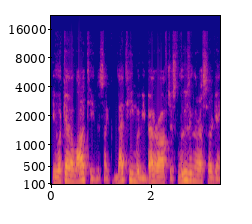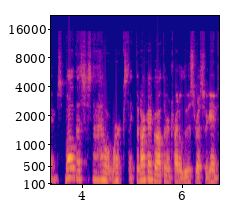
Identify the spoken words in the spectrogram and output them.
You look at a lot of teams, it's like that team would be better off just losing the rest of their games. Well, that's just not how it works. Like they're not going to go out there and try to lose the rest of their games.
